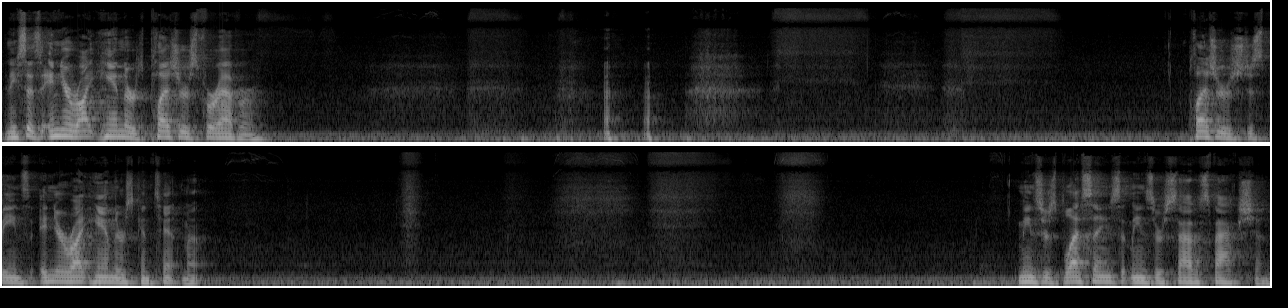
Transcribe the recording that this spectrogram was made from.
And he says, In your right hand there's pleasures forever. pleasures just means in your right hand there's contentment. Means there's blessings, it means there's satisfaction.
